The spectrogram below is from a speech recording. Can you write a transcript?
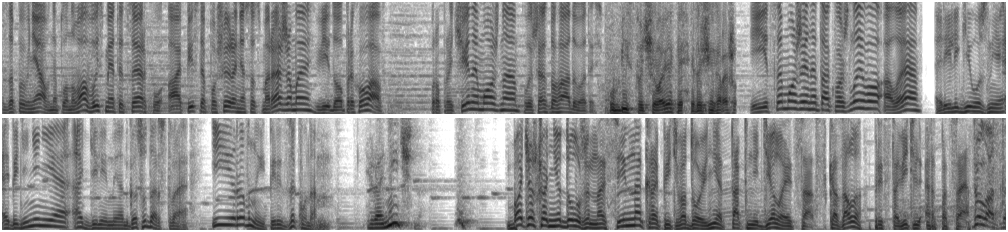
Запевняв, не планував висміяти церкву, а після поширення соцмережами відео приховав. Про причини можна лише здогадуватись. Убийство человека – это очень хорошо. І це може і не так важливо, але Религиозные объединения отделены от государства и равны перед законом. Иронично. Батюшка не должен насильно кропить водой. Нет, так не делается, сказала представитель РПЦ. Да ладно.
